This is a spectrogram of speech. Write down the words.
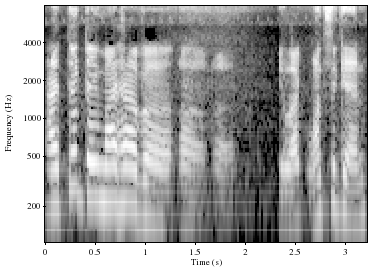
I think they might have a, a, a you like once again.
